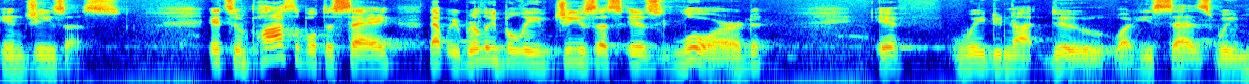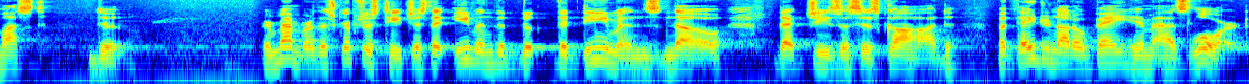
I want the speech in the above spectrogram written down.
in Jesus. It's impossible to say that we really believe Jesus is Lord if we do not do what he says we must do. Remember, the scriptures teach us that even the, the demons know that Jesus is God, but they do not obey him as Lord.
